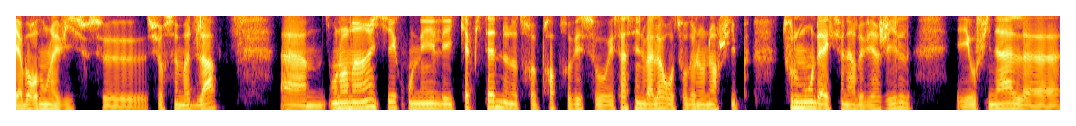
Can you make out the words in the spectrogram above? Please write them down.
abordons la vie sur ce, sur ce mode-là. Euh, on en a un qui est qu'on est les capitaines de notre propre vaisseau. Et ça, c'est une valeur autour de l'ownership. Tout le monde est actionnaire de Virgile. Et au final, euh,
